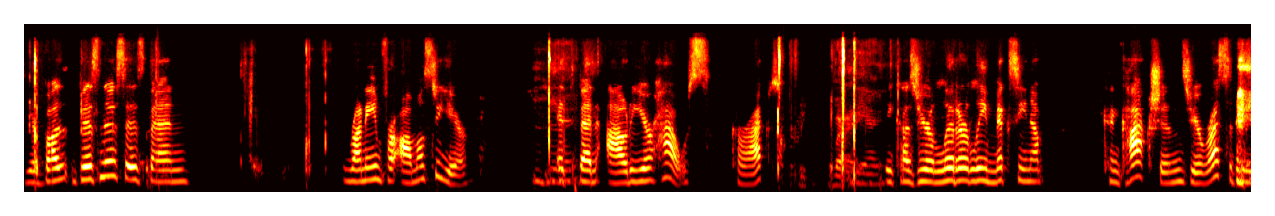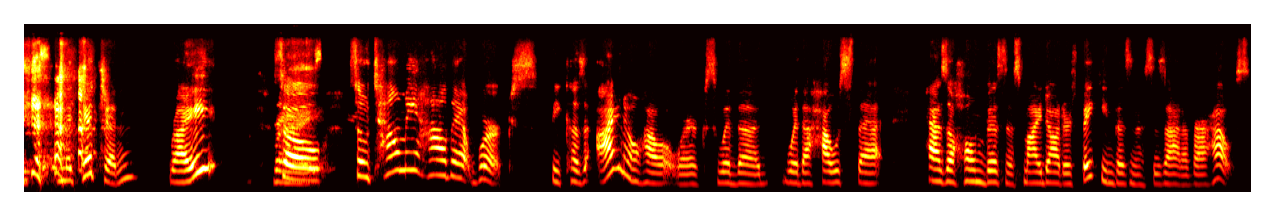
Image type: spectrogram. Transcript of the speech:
your bu- business has been running for almost a year. Mhm. It's been out of your house, correct? Right. yeah. Because you're literally mixing up concoctions, your recipes in the kitchen, right? right? So so tell me how that works because I know how it works with a with a house that has a home business. My daughter's baking business is out of our house.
